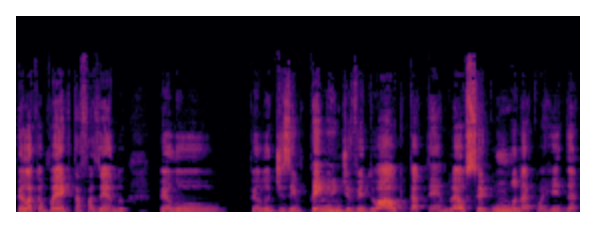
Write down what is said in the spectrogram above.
pela campanha que está fazendo, pelo, pelo desempenho individual que está tendo, é o segundo na corrida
